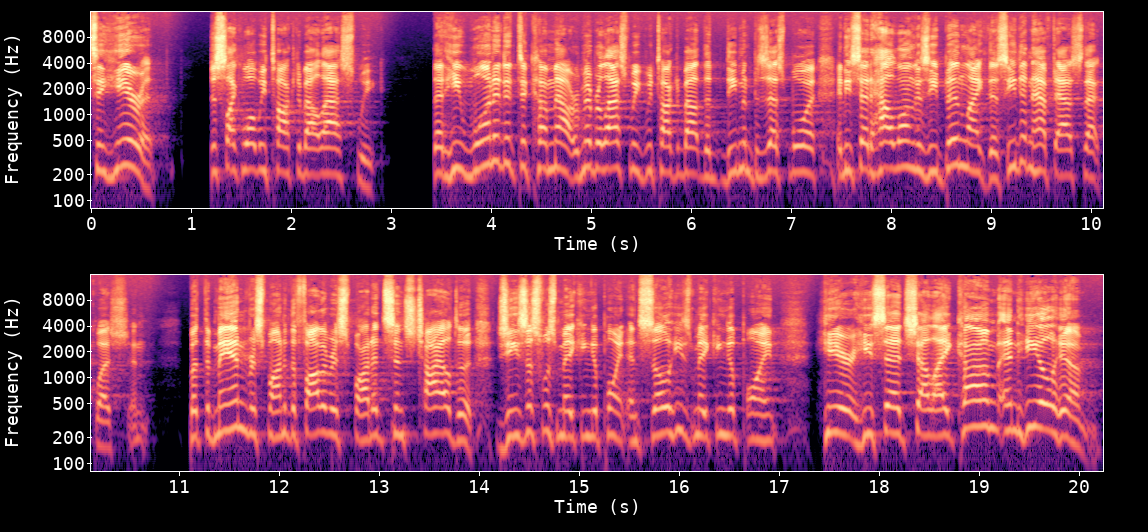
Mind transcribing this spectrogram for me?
to hear it, just like what we talked about last week. That he wanted it to come out. Remember last week we talked about the demon possessed boy, and he said, How long has he been like this? He didn't have to ask that question. But the man responded, the father responded, since childhood. Jesus was making a point, and so he's making a point here. He said, Shall I come and heal him?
